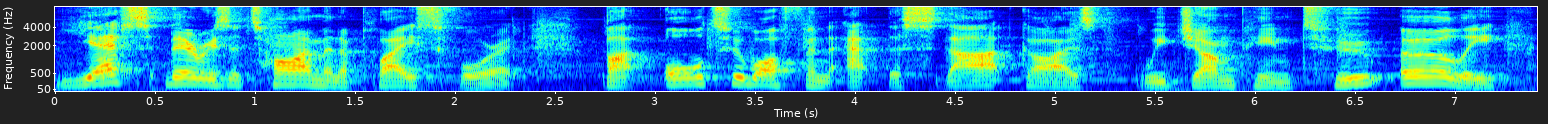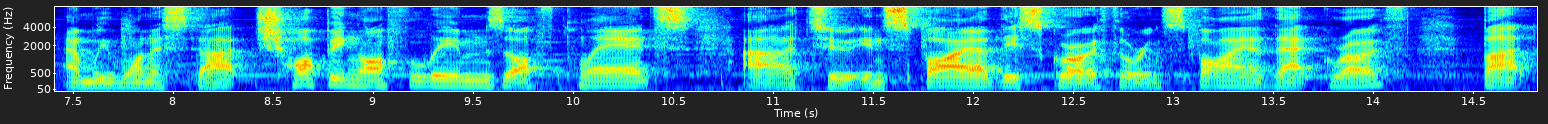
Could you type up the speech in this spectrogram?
Yes, there is a time and a place for it, but all too often at the start, guys, we jump in too early and we want to start chopping off limbs off plants uh, to inspire this growth or inspire that growth. But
